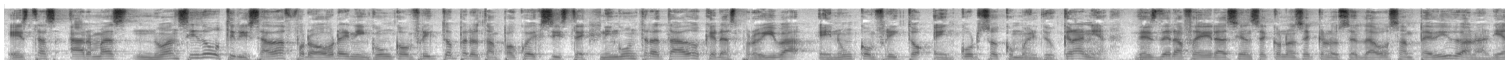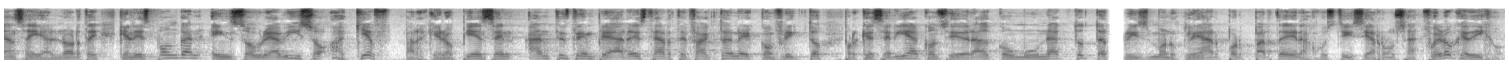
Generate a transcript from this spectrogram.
Estas armas no han sido utilizadas por ahora en ningún conflicto, pero tampoco existe ningún tratado que las prohíba en un conflicto en curso como el de Ucrania. Desde la federación se conoce que los eslavos han pedido a la Alianza y al norte que les pongan en sobreaviso a Kiev para que lo piensen antes de emplear este artefacto en el conflicto porque sería considerado como un acto terrorismo nuclear por parte de la justicia rusa. Fue lo que dijo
